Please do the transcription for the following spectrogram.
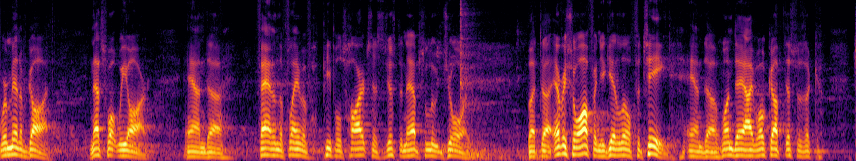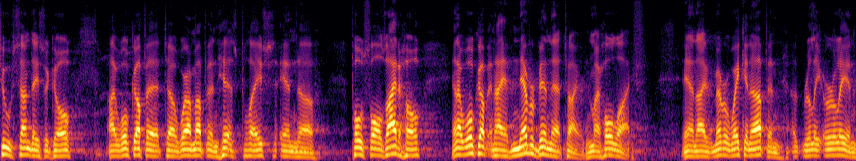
We're men of God, and that's what we are. And uh, fanning the flame of people's hearts is just an absolute joy. But uh, every so often you get a little fatigued. And uh, one day I woke up. This was a, two Sundays ago. I woke up at uh, where I'm up in his place in uh, Post Falls, Idaho, and I woke up and I have never been that tired in my whole life. And I remember waking up and uh, really early, and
